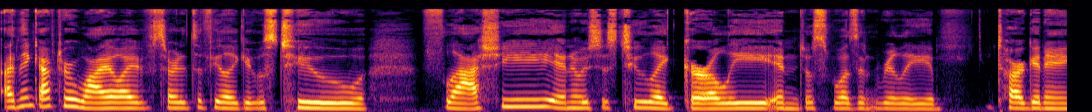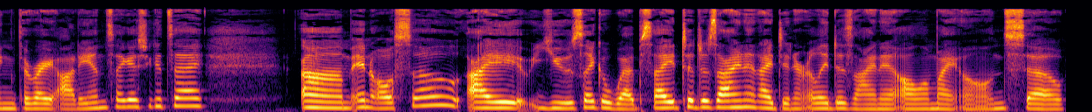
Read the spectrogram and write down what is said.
I think after a while I started to feel like it was too flashy and it was just too like girly and just wasn't really targeting the right audience, I guess you could say. Um, and also I use like a website to design it. I didn't really design it all on my own. So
